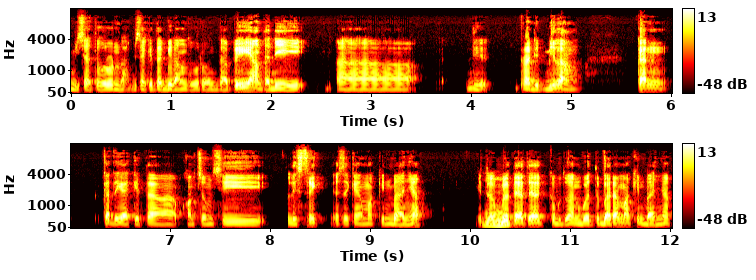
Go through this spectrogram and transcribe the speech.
bisa turun lah, bisa kita bilang turun. Tapi yang tadi uh, di, Pradip bilang, kan ketika kita konsumsi listrik, listrik yang makin banyak, itu hmm. berarti artinya kebutuhan buat bara makin banyak.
